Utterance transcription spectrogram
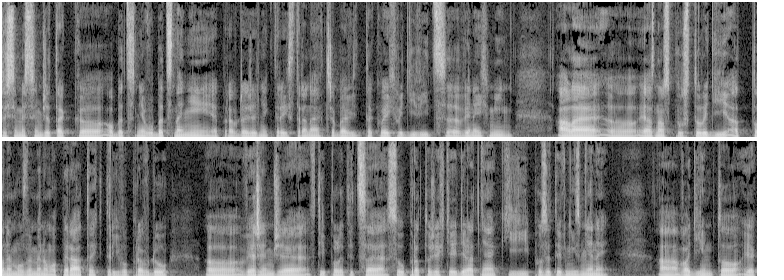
což si myslím, že tak obecně vůbec není. Je pravda, že v některých stranách třeba takových lidí víc, v jiných míň ale uh, já znám spoustu lidí a to nemluvím jenom o Pirátech, který opravdu věřím, že v té politice jsou proto, že chtějí dělat nějaký pozitivní změny a vadí jim to, jak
